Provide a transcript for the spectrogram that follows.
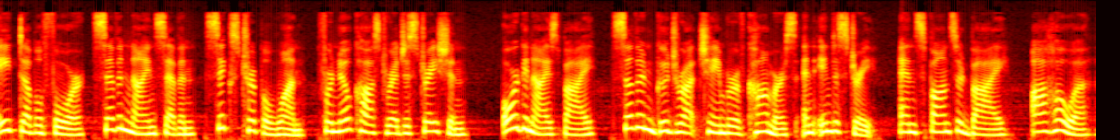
844 797 6111 for no cost registration. Organized by Southern Gujarat Chamber of Commerce and Industry and sponsored by AHOA.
